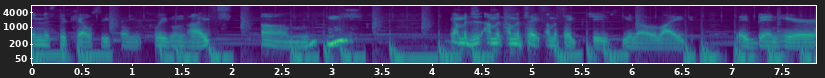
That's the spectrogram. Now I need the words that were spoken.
and Mr. Kelce from Cleveland Heights. Um, I'm gonna just I'm I'm gonna take I'm gonna take the Chiefs. You know, like they've been here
